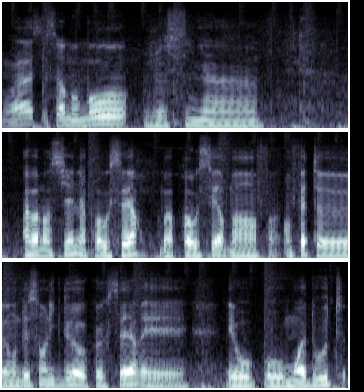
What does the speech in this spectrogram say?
Ouais, c'est ça, Momo. Je signe à Valenciennes, après Auxerre. Bah, après Auxerre, bah, en fait, euh, on descend en Ligue 2 au Auxerre et, au, mois d'août,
